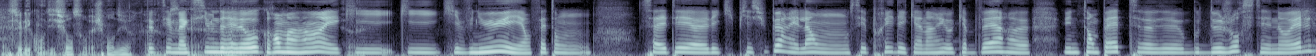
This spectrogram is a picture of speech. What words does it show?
Parce que les conditions sont vachement dures. quand donc c'est Maxime Dreno, grand marin, et qui, qui, qui est venu. Et en fait, on, ça a été euh, l'équipier super. Et là, on s'est pris des Canaries au Cap Vert, euh, une tempête euh, au bout de deux jours. C'était Noël.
